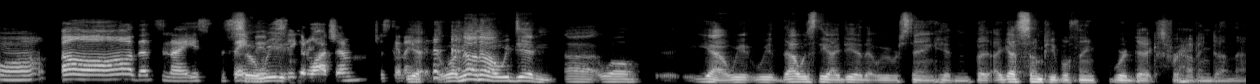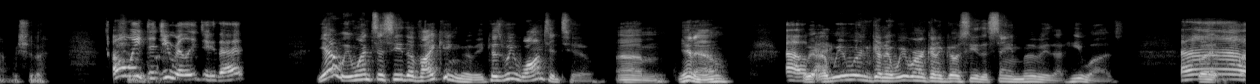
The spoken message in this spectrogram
oh, that's nice. The same So movie, we- so you could watch them. Just kidding. Yeah. Well, no, no, we didn't. Uh, well, yeah, we we that was the idea that we were staying hidden. But I guess some people think we're dicks for having done that. We should have. oh wait, did you really do that? Yeah, we went to see the Viking movie because we wanted to. Um, you know, Oh, we, okay. we weren't gonna we weren't gonna go see the same movie that he was. but oh.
